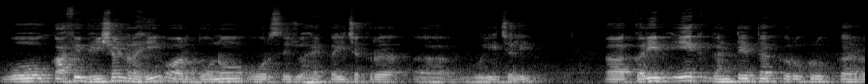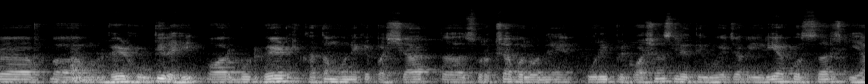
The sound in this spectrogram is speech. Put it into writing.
वो काफ़ी भीषण रही और दोनों ओर से जो है, कई चक्र गोली चली। करीब एक घंटे तक रुक रुक कर मुठभेड़ होती रही और मुठभेड़ ख़त्म होने के पश्चात सुरक्षा बलों ने पूरी प्रिकॉशंस लेते हुए जब एरिया को सर्च किया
